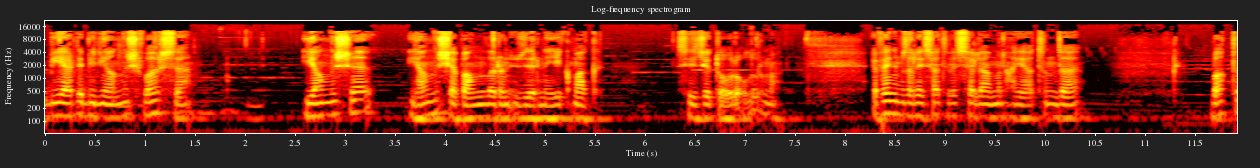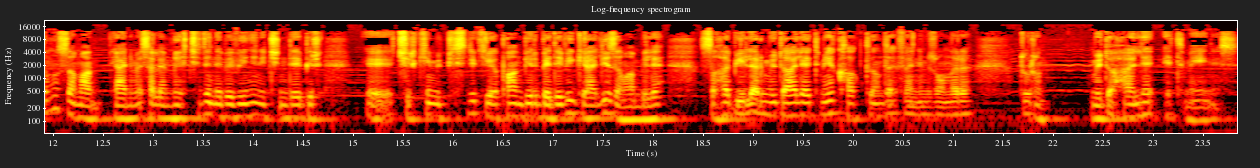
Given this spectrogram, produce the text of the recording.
bir yerde bir yanlış varsa yanlışı yanlış yapanların üzerine yıkmak sizce doğru olur mu? Efendimiz Aleyhisselatü Vesselam'ın hayatında baktığımız zaman yani mesela Mescid-i Nebevi'nin içinde bir e, çirkin bir pislik yapan bir bedevi geldiği zaman bile sahabiler müdahale etmeye kalktığında Efendimiz onlara durun müdahale etmeyiniz.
